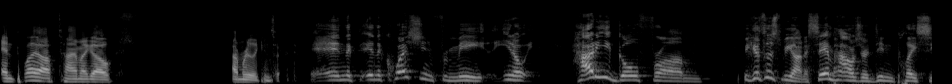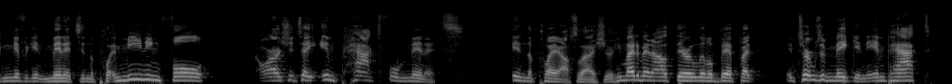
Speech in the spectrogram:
and playoff time, I go, I'm really concerned. And the and the question for me, you know, how do you go from because let's be honest, Sam Hauser didn't play significant minutes in the play, meaningful, or I should say, impactful minutes in the playoffs last year. He might have been out there a little bit, but in terms of making impact,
